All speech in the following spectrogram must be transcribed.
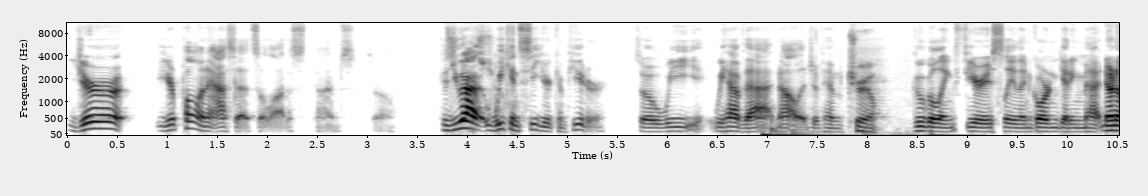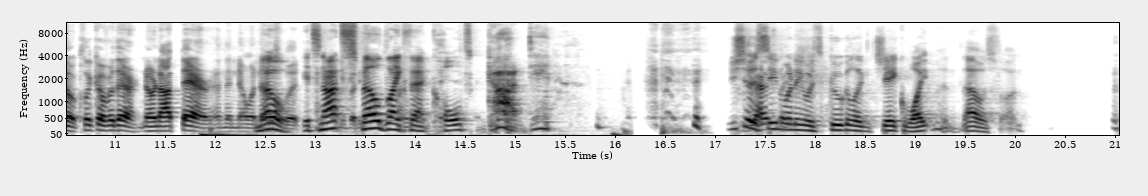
You're you're pulling assets a lot of times, so because you have That's true. we can see your computer, so we we have that knowledge of him True. googling furiously, and then Gordon getting mad. No, no, click over there. No, not there, and then no one knows No, it's not spelled like that, Colt. God damn. You should have seen Exactly. when he was googling Jake Wightman. That was fun. Oh,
